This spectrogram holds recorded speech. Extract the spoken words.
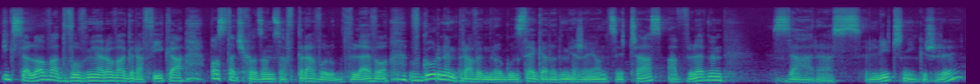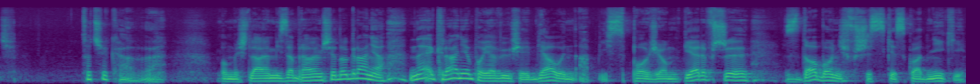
pikselowa, dwuwymiarowa grafika, postać chodząca w prawo lub w lewo, w górnym prawym rogu zegar odmierzający czas, a w lewym... Zaraz, licznik żyć? To ciekawe. Pomyślałem i zabrałem się do grania. Na ekranie pojawił się biały napis. Poziom pierwszy. Zdobądź wszystkie składniki.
